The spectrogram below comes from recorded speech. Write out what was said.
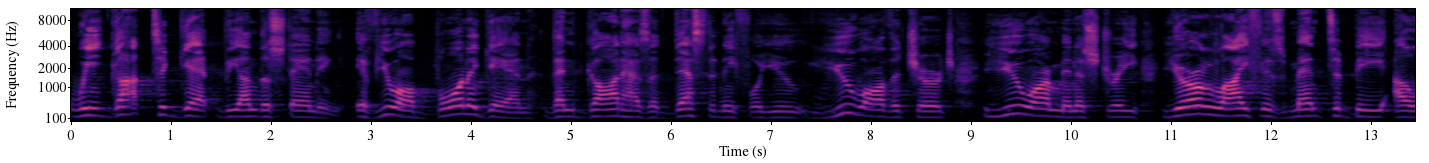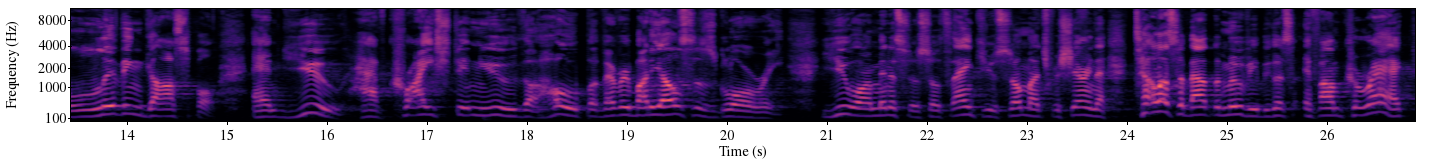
we got to get the understanding. If you are born again, then God has a destiny for you. You are the church. You are ministry. Your life is meant to be a living gospel. And you have Christ in you, the hope of everybody else's glory. You are ministers. So thank you so much for sharing that. Tell us about the movie because if I'm correct,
